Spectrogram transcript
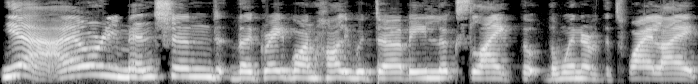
Yeah, I already mentioned the Grade One Hollywood Derby. Looks like the, the winner of the Twilight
